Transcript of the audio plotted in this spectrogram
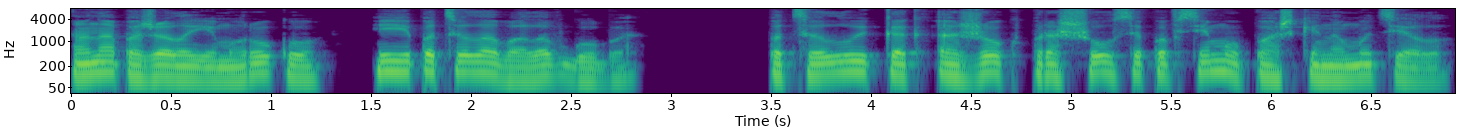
Она пожала ему руку и поцеловала в губы. Поцелуй, как ожог, прошелся по всему Пашкиному телу.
